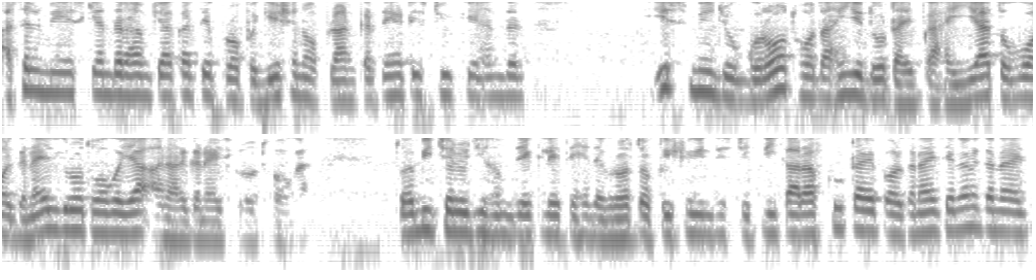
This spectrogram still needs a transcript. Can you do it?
असल में इसके अंदर हम क्या करते हैं? प्रोपगेशन ऑफ़ प्लांट करते हैं टेस्ट ट्यूब के अंदर। इसमें जो ग्रोथ होता है, ये दो टाइप का है। या तो वो ऑर्गेनाइज ग्रोथ होगा या अनऑर्गेनाइज ग्रोथ होगा। तो अभी चलो जी हम देख लेते हैं the growth of tissue in this technique are of two type, organise and unorganise,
